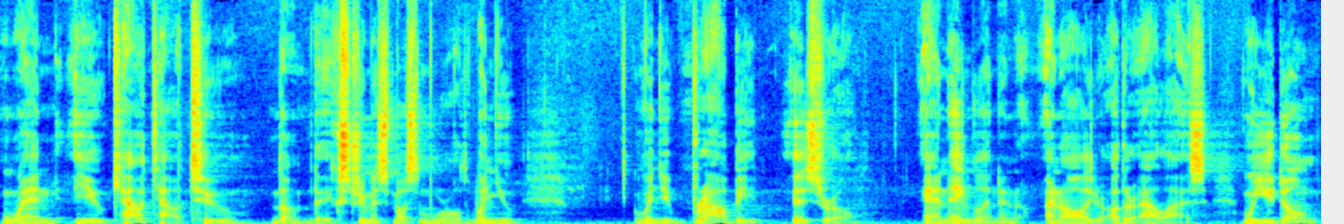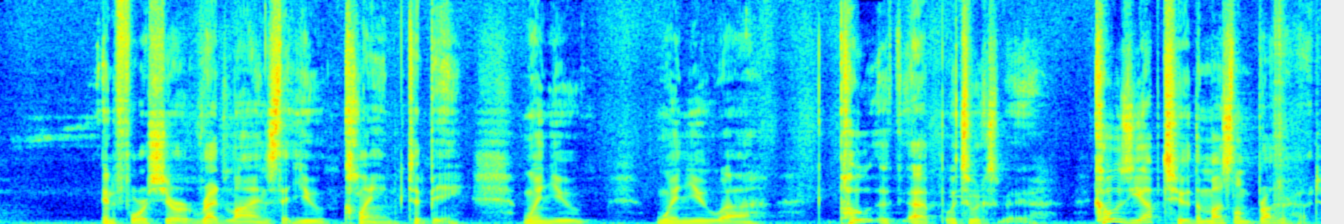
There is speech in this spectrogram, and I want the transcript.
when you kowtow to the, the extremist Muslim world, when you, when you browbeat Israel and England and, and all your other allies, when you don't enforce your red lines that you claim to be, when you, when you uh, po- uh, what's, what's, cozy up to the Muslim Brotherhood,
